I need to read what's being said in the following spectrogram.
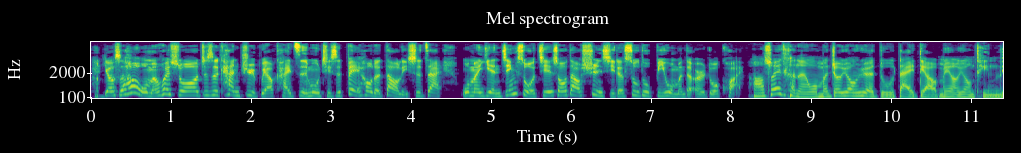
有时候我们会说，就是看剧不要开字幕，其实背后的道理是在我们眼睛所接收到讯息的速度比我们的耳朵快啊，所以可能我们就用阅读带掉，没有用听力。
